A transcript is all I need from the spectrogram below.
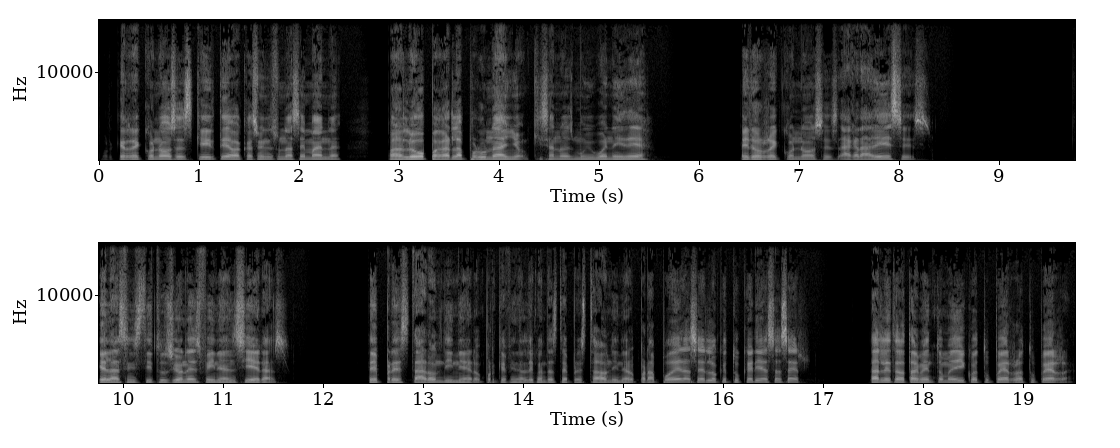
porque reconoces que irte de vacaciones una semana para luego pagarla por un año, quizá no es muy buena idea, pero reconoces, agradeces que las instituciones financieras te prestaron dinero, porque al final de cuentas te prestaron dinero para poder hacer lo que tú querías hacer. Darle tratamiento médico a tu perro, a tu perra.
